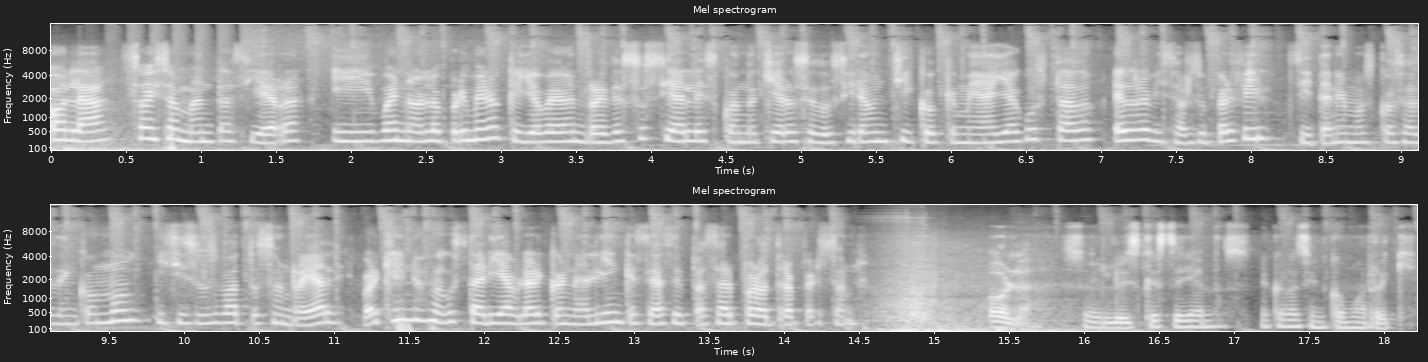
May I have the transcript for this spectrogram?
Hola, soy Samantha Sierra y bueno, lo primero que yo veo en redes sociales cuando quiero seducir a un chico que me haya gustado es revisar su perfil, si tenemos cosas en común y si sus votos son reales, porque no me gustaría hablar con alguien que se hace pasar por otra persona. Hola, soy Luis Castellanos, me conocen como Ricky.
